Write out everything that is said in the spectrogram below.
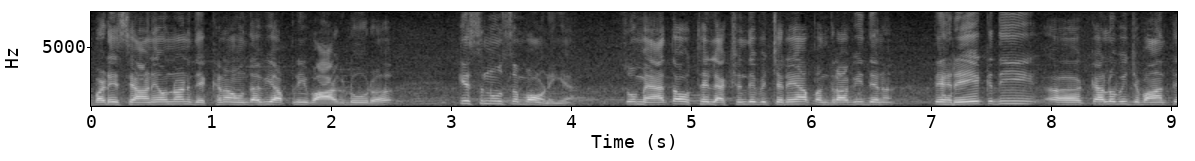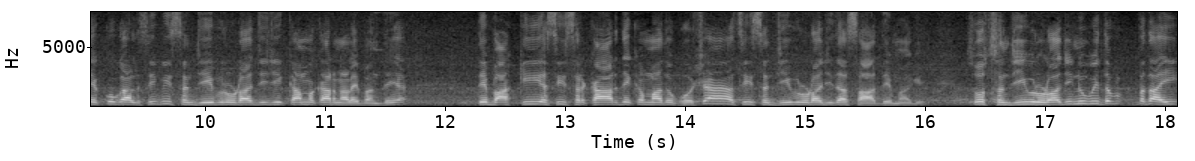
ਬੜੇ ਸਿਆਣੇ ਆ, ਉਹਨਾਂ ਨੇ ਦੇਖਣਾ ਹੁੰਦਾ ਵੀ ਆਪਣੀ ਵਾਗਡੋਰ ਕਿਸ ਨੂੰ ਸੰਭਾਉਣੀ ਹੈ ਸੋ ਮੈਂ ਤਾਂ ਉੱਥੇ ਇਲੈਕਸ਼ਨ ਦੇ ਵਿੱਚ ਰਿਹਾ 15-20 ਦਿਨ ਤੇ ਹਰੇਕ ਦੀ ਕਹਿ ਲਓ ਵੀ ਜ਼ਬਾਨ ਤੇ ਇੱਕੋ ਗੱਲ ਸੀ ਵੀ ਸੰਜੀਵ ਅਰੋੜਾ ਜੀ ਜੀ ਕੰਮ ਕਰਨ ਵਾਲੇ ਬੰਦੇ ਆ। ਤੇ ਬਾਕੀ ਅਸੀਂ ਸਰਕਾਰ ਦੇ ਕੰਮਾਂ ਤੋਂ ਖੁਸ਼ ਹਾਂ ਅਸੀਂ ਸੰਜੀਵ ਅਰੋੜਾ ਜੀ ਦਾ ਸਾਥ ਦੇਵਾਂਗੇ। ਸੋ ਸੰਜੀਵ ਅਰੋੜਾ ਜੀ ਨੂੰ ਵੀ ਦ- ਵਧਾਈ।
